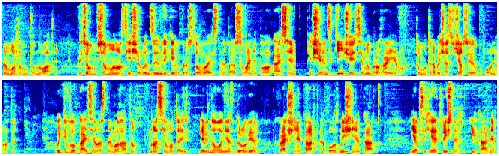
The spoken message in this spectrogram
Ми можемо планувати. При цьому всьому у нас є ще бензин, який використовується на пересування по локаціям. Якщо він закінчується, ми програємо, тому треба час від часу його поповнювати. Видів локацій у нас небагато. У нас є мотель для відновлення здоров'я, покращення карт або знищення карт. Є психіатрична лікарня,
